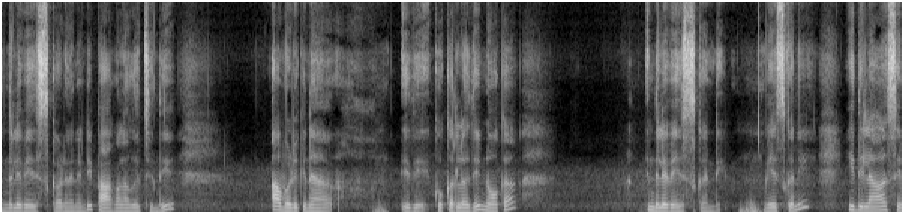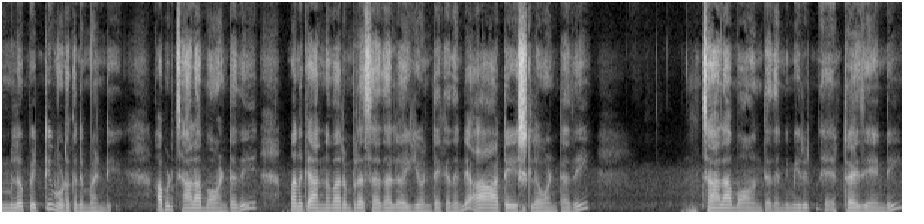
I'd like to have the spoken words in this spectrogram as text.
ఇందులో వేసుకోవడమేనండి. పాకంలాగా వచ్చింది. ఆ ఉడికిన ఇది కుక్కర్లోది నూక ఇందులో వేసుకోండి. వేసుకొని ఇది ఇలా సిమ్లో పెట్టి ఉడకనివ్వండి. అప్పుడు చాలా బాగుంటుంది. మనకి అన్నవరం ప్రసాదాలు అవి ఉంటాయి కదండి ఆ టేస్ట్లో ఉంటుంది. చాలా బాగుంటుందండి. మీరు ట్రై చేయండి.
